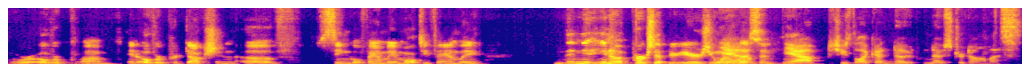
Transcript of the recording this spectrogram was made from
we're over um, in overproduction of single family and multifamily then you know it perks up your ears. You want to yeah, listen. Yeah, she's like a no, Nostradamus.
